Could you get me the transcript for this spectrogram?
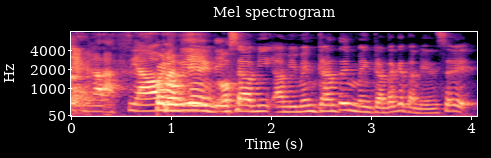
Desgraciado. Pero bien, o sea, a mí, a mí me encanta y me encanta que también se...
